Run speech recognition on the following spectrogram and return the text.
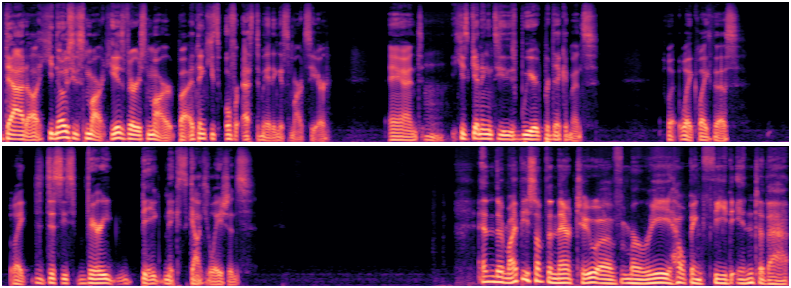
data. He knows he's smart. He is very smart, but I think he's overestimating his smarts here, and mm. he's getting into these weird predicaments, like like, like this, like just these very big mixed calculations. And there might be something there too of Marie helping feed into that.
